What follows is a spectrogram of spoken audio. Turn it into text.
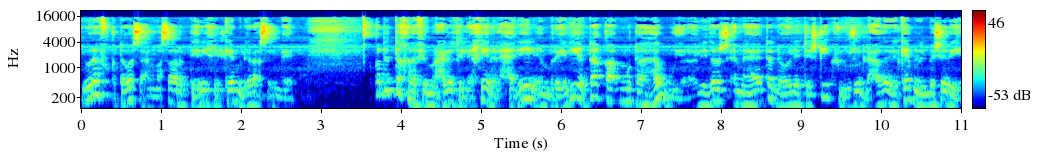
يرافق توسع المسار التاريخي الكامل لرأس المال. قد اتخذ في مرحلته الأخيرة الحالية الإمبريالية طاقة متهورة لدرجة أنها تدعو إلى التشكيك في الوجود الحضاري الكامل للبشرية.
